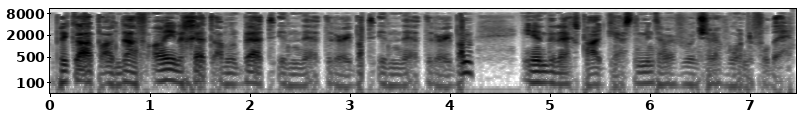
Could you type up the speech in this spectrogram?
Pick up on Daf Ayin Chet Amud Bet in the, at the very but in at the very bottom in the next podcast. In the meantime, everyone should have a wonderful day.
